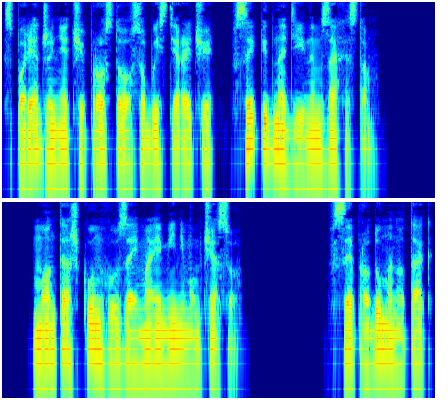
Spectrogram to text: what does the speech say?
спорядження чи просто особисті речі, все під надійним захистом. Монтаж кунгу займає мінімум часу. Все продумано так,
